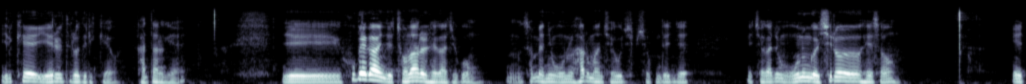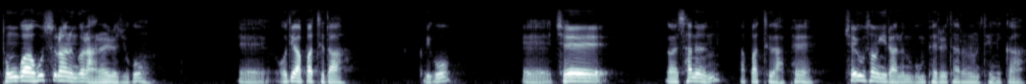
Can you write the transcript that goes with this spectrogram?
이렇게 예를 들어 드릴게요. 간단하게. 이 후배가 이제 전화를 해가지고 음, 선배님 오늘 하루만 재워주십시오. 근데 이제 제가 좀 오는 걸 싫어해서 이 동과 호수라는 걸 안 알려주고 예, 어디 아파트다. 그리고 예, 제가 사는 아파트 앞에 최우성이라는 문패를 달아놓을 테니까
